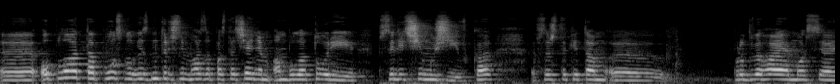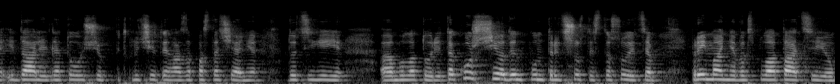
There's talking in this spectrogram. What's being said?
Е, Оплата послуги з внутрішнім газопостачанням амбулаторії в селі Чимужівка. Все ж таки там е, продвигаємося і далі для того, щоб підключити газопостачання до цієї амбулаторії. Також ще один пункт 36 стосується приймання в експлуатацію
